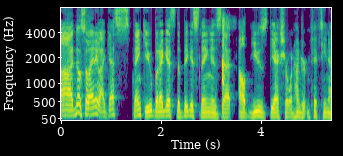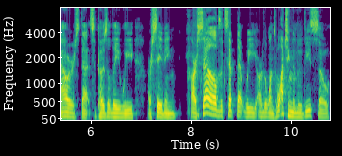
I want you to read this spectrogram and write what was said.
Uh, no, so anyway, I guess thank you, but I guess the biggest thing is that I'll use the extra 115 hours that supposedly we are saving ourselves, except that we are the ones watching the movies. So,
